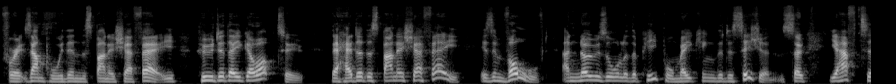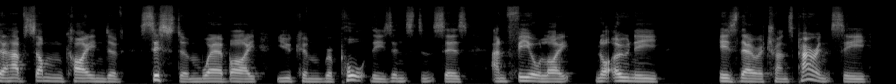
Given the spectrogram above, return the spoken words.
for example, within the Spanish FA, who do they go up to? The head of the Spanish FA is involved and knows all of the people making the decisions. So you have to have some kind of system whereby you can report these instances and feel like not only is there a transparency,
